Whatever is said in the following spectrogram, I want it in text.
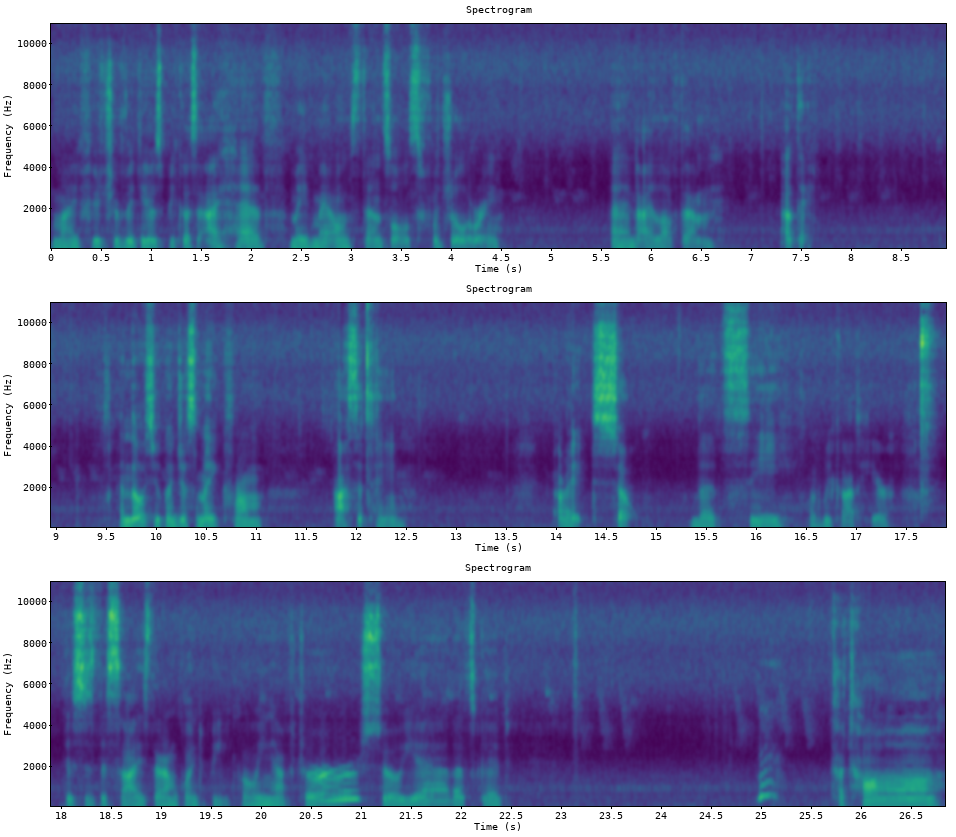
in my future videos because I have made my own stencils for jewelry and I love them. Okay. And those you can just make from acetate Alright, so let's see what we got here. This is the size that I'm going to be going after. So yeah, that's good. Hmm. Ta-ta!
